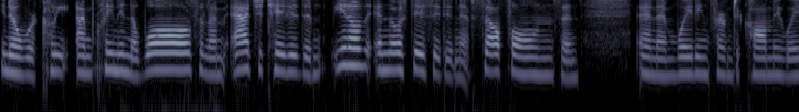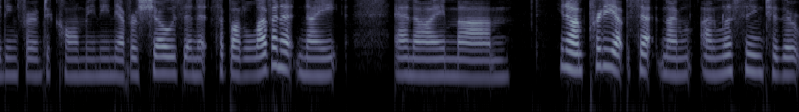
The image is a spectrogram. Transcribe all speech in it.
you know we're clean I'm cleaning the walls and I'm agitated and you know in those days they didn't have cell phones and and I'm waiting for him to call me waiting for him to call me and he never shows and it's about 11 at night and I'm um, you know I'm pretty upset and I'm I'm listening to the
